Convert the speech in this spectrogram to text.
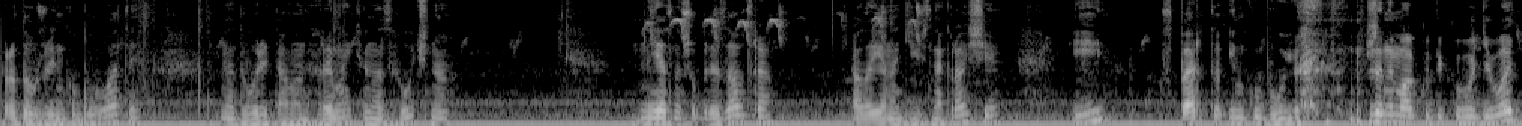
Продовжую інкубувати. На дворі там он гримить у нас гучно. Не ясно, що буде завтра, але я надіюсь на краще. І вперто інкубую. Вже нема куди кого дівати,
